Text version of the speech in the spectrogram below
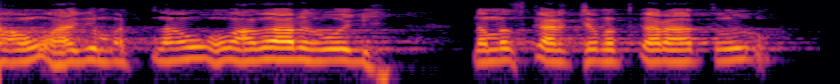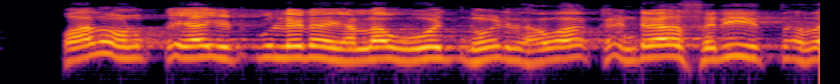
ನಾವು ಹಾಗೆ ಮತ್ತು ನಾವು ಆಧಾರ ಹೋಗಿ ನಮಸ್ಕಾರ, ಚಮತ್ಕಾರ ಆಯ್ತು ಪಾದ ಅವ್ನ ಕೈಯಾಗಿ ಇಟ್ಕೊಳ್ಳೇನ ಎಲ್ಲ ಹೋಗಿ ನೋಡಿದ, ಅವ ಕಂಡ್ರೆ ಸರಿ ಇತ್ತದ.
